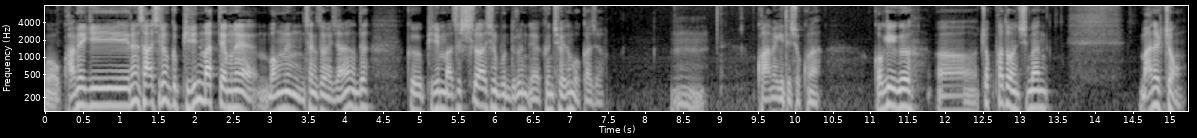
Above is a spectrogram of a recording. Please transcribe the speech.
뭐, 과메기는 사실은 그 비린 맛 때문에 먹는 생선이잖아요. 근데 그 비린 맛을 싫어하시는 분들은 예, 근처에도 못 가죠. 음, 과메기 드셨구나. 거기 그, 어, 쪽파도 얹지만 마늘종.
